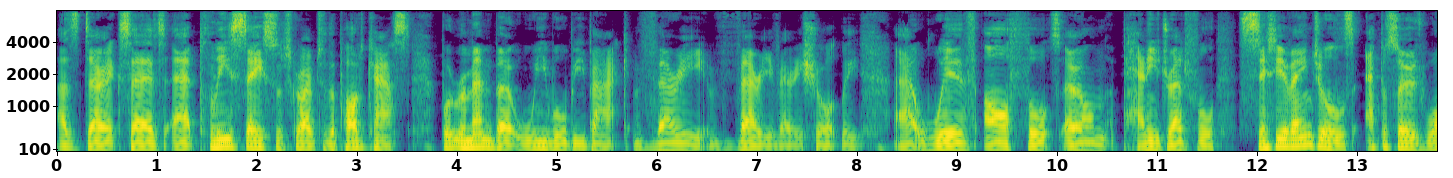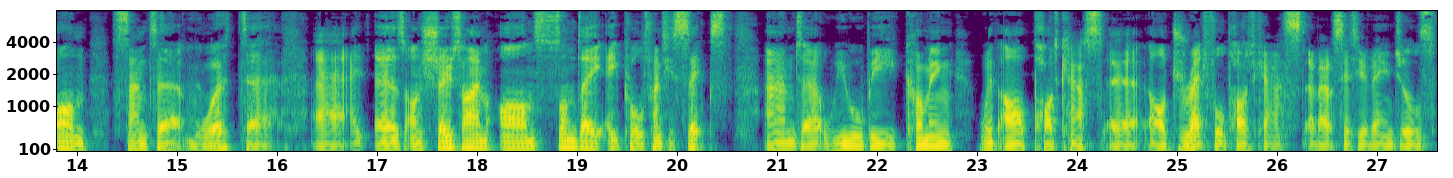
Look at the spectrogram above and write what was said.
as Derek said, uh, please stay subscribed to the podcast. But remember, we will be back very, very, very shortly uh, with our thoughts on Penny Dreadful, City of Angels, Episode 1, Santa Muerte. Uh, it airs on Showtime on Sunday, April 26th. And uh, we will be coming with our podcast, uh, our dreadful podcast about City of Angels,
